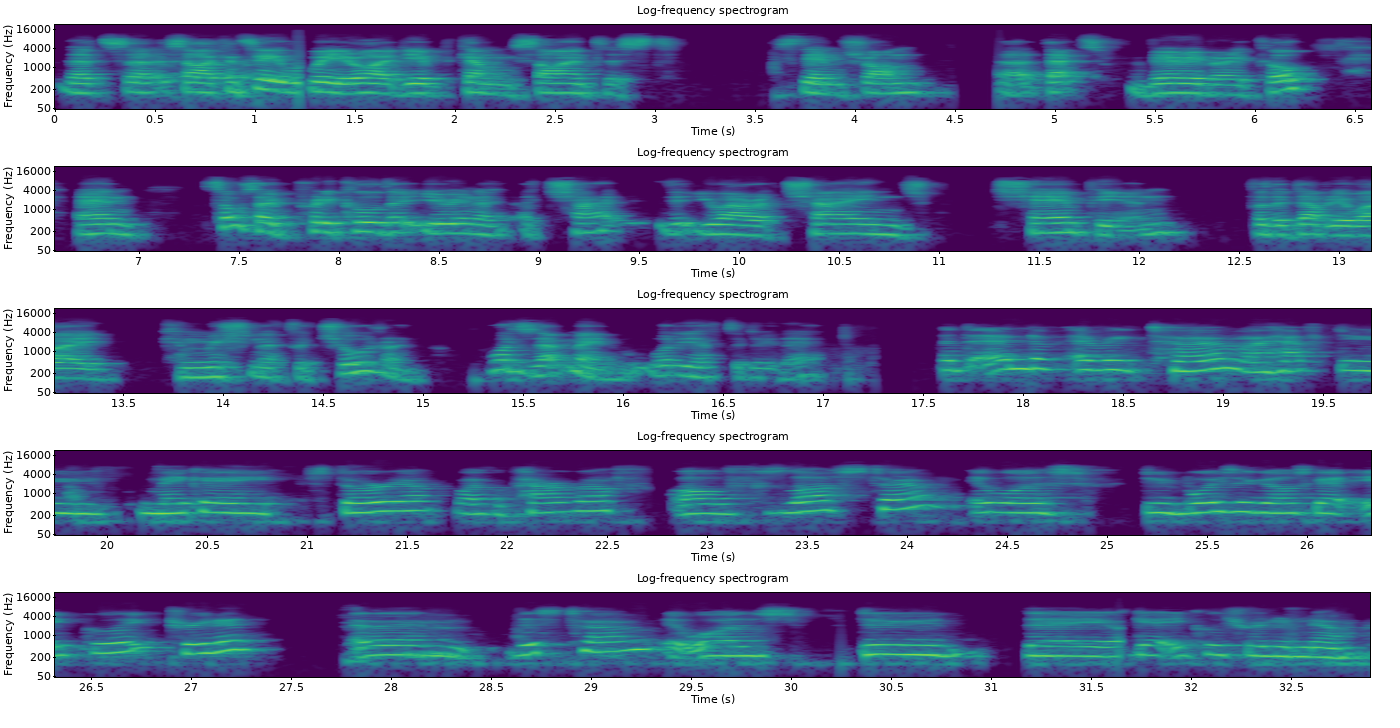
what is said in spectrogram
That's uh, so I can see where your idea of becoming scientist stems from. Uh, that's very, very cool. And it's also pretty cool that you're in a, a cha- that you are a change champion for the WA Commissioner for Children. What does that mean? What do you have to do there? At the end of every term, I have to make a story up, like a paragraph of last term. It was do boys and girls get equally treated? And then this term it was do they get equally treated now?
